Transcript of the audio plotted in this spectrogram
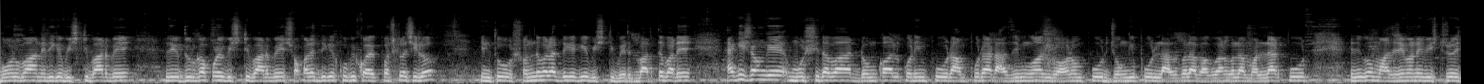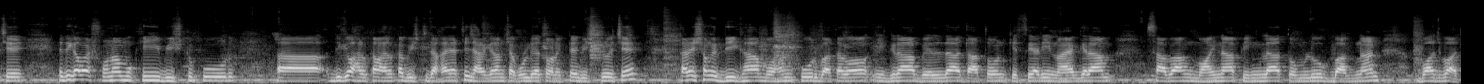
বোরবান, এদিকে বৃষ্টি বাড়বে, এদিকে দুর্গাপুরে বৃষ্টি বাড়বে। সকালের দিকে খুবই কয়েক পশলা ছিল, কিন্তু সন্ধ্যেবেলার দিকে গিয়ে বৃষ্টি বেড়ে- বাড়তে পারে। একই সঙ্গে মুর্শিদাবাদ, ডোমকল, করিমপুর রামপুরহাট আজিমগঞ্জ বহরমপুর, জঙ্গিপুর, লালগোলা, ভগবানগোলা, মল্লারপুর, এদিকেও মাঝারি মানে বৃষ্টি রয়েছে। এদিকে আবার সোনামুখী, বিষ্ণুপুর দিকেও হালকা হালকা বৃষ্টি দেখা যাচ্ছে। ঝাড়গ্রাম, চাকুলিয়াতে অনেকটাই বৃষ্টি রয়েছে। তারই সঙ্গে দীঘা, মোহনপুর বাতাগাঁও এগরা বেলদা, দাঁতন, কেশিয়ারি, নয়াগ্রাম, সাবাং, ময়না, পিংলা, তমলুক, বাগনান, বজবাজ।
